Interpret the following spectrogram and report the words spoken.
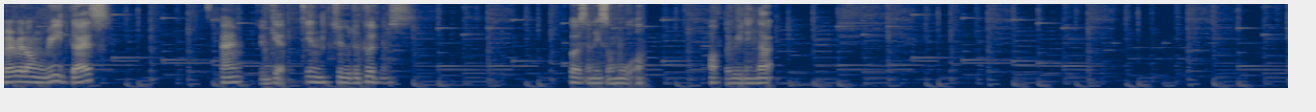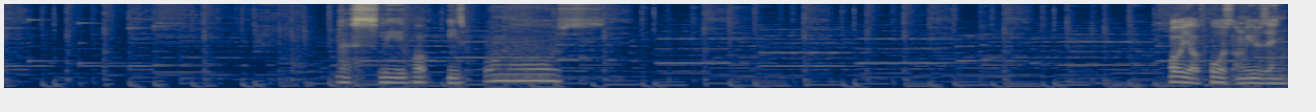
very long read guys, it's time to get into the goodness. First I need some water after reading that. Let's sleeve up these promos. Oh yeah, of course, I'm using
